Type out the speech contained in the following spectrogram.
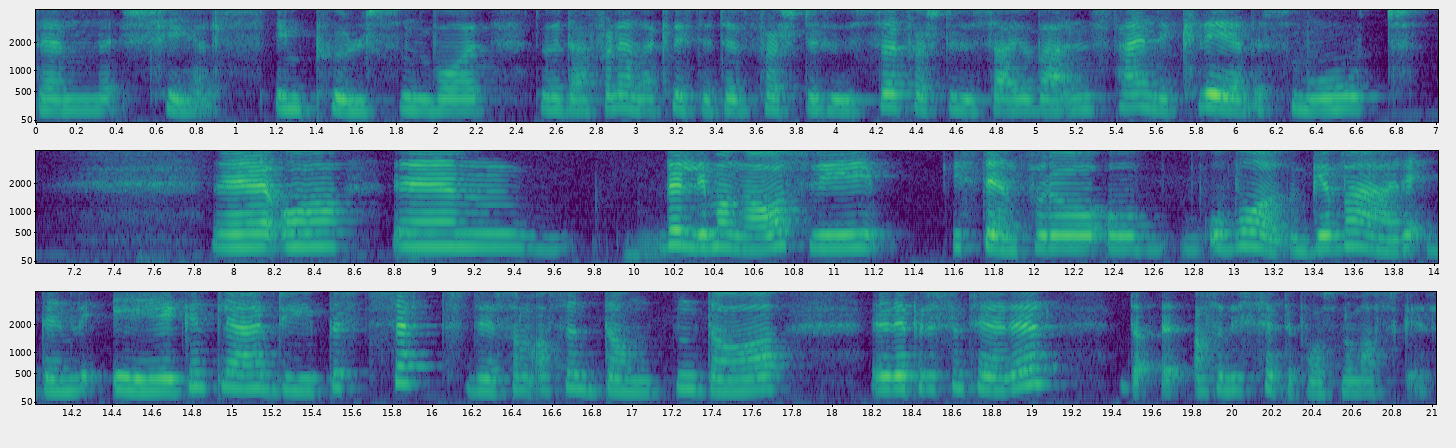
den sjelsimpulsen vår. Det er derfor den er knyttet til første huset. Første huset er jo verdens tegn. Det kreves mot. Eh, og um, veldig mange av oss, vi istedenfor å, å, å våge være den vi egentlig er dypest sett, det som ascendanten da representerer da, Altså, vi setter på oss noen masker.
